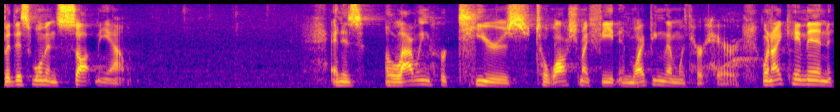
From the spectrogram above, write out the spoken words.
But this woman sought me out and is allowing her tears to wash my feet and wiping them with her hair. When I came in,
